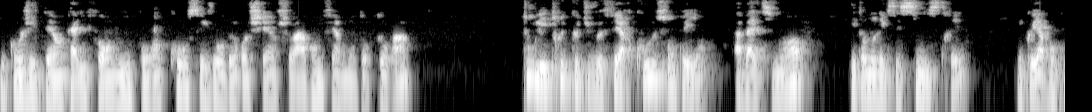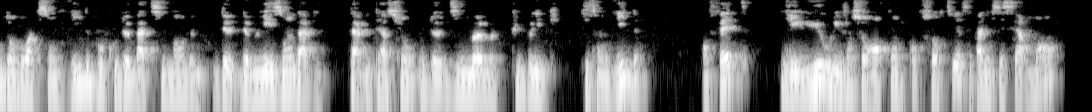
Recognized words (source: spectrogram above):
ou quand j'étais en Californie pour un court séjour de recherche avant de faire mon doctorat, tous les trucs que tu veux faire cool sont payants. À Baltimore, étant donné que c'est sinistré et qu'il y a beaucoup d'endroits qui sont vides, beaucoup de bâtiments, de, de, de d'habitation ou d'immeubles publics qui sont vides, en fait, les lieux où les gens se rencontrent pour sortir, c'est pas nécessairement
